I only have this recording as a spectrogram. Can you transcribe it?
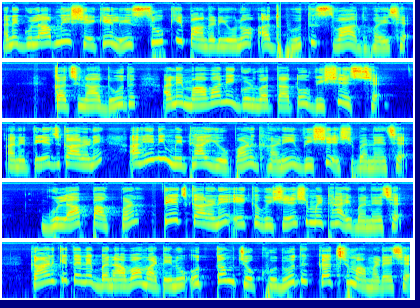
અને ગુલાબની શેકેલી સૂકી પાંદડીઓનો અદ્ભુત સ્વાદ હોય છે. કચ્છના દૂધ અને માવાની ગુણવત્તા તો વિશેષ છે. અને તે જ કારણે અહીંની મીઠાઈઓ પણ ઘણી વિશેષ બને છે. ગુલાબ પાક પણ તે જ કારણે એક વિશેષ મીઠાઈ બને છે, કારણ કે તેને બનાવવા માટેનું ઉત્તમ ચોખ્ખું દૂધ કચ્છમાં મળે છે.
